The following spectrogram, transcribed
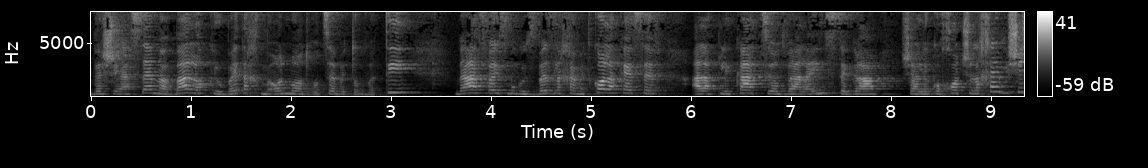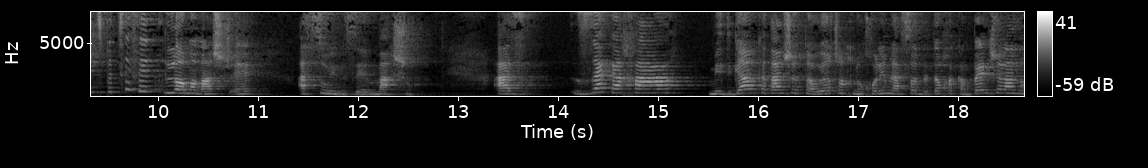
ושיעשה מה בא לו כי הוא בטח מאוד מאוד רוצה בטובתי ואז פייסבוק יבזבז לכם את כל הכסף על אפליקציות ועל האינסטגרם שהלקוחות שלכם אישית ספציפית לא ממש אה, עשו עם זה משהו. אז זה ככה מדגם קטן של טעויות שאנחנו יכולים לעשות בתוך הקמפיין שלנו.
